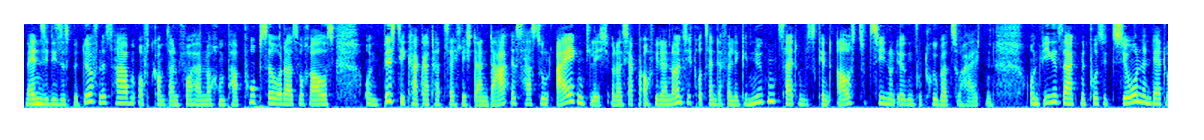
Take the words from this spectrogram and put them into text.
wenn sie dieses Bedürfnis haben. Oft kommt dann vorher noch ein paar Pupse oder so raus. Und bis die Kacker tatsächlich dann da ist, hast du eigentlich, oder ich sag mal auch wieder 90 Prozent der Fälle genügend Zeit, um das Kind auszuziehen und irgendwo drüber zu halten. Und wie gesagt, eine Position, in der du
